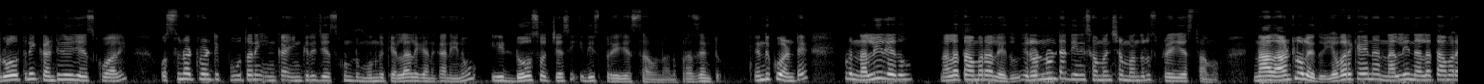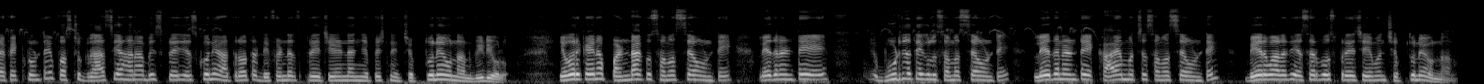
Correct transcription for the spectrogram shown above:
గ్రోత్ని కంటిన్యూ చేసుకోవాలి. వస్తున్నటువంటి పూతని ఇంకా ఇంక్రీజ్ చేసుకుంటూ ముందుకు వెళ్ళాలి కనుక నేను ఈ డోస్ వచ్చేసి ఇది స్ప్రే చేస్తూ ఉన్నాను ప్రజెంట్. ఎందుకు అంటే ఇప్పుడు నల్లి లేదు నల్ల తామర లేదు ఈ రెండు ఉంటే దీనికి సంబంధించిన మందులు స్ప్రే చేస్తాము. నా దాంట్లో లేదు. ఎవరికైనా నల్లి నల్ల తామర ఎఫెక్ట్ ఉంటే ఫస్ట్ గ్రాసియా హనాబీ స్ప్రే చేసుకొని ఆ తర్వాత డిఫెండర్ స్ప్రే చేయండి అని చెప్పేసి నేను చెప్తూనే ఉన్నాను వీడియోలో. ఎవరికైనా పండాకు సమస్య ఉంటే లేదంటే బూడిద తెగులు సమస్య ఉంటే లేదనంటే కాయమచ్చ సమస్య ఉంటే బేర్వాలది ఎసర్బో స్ప్రే చేయమని చెప్తూనే ఉన్నాను.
